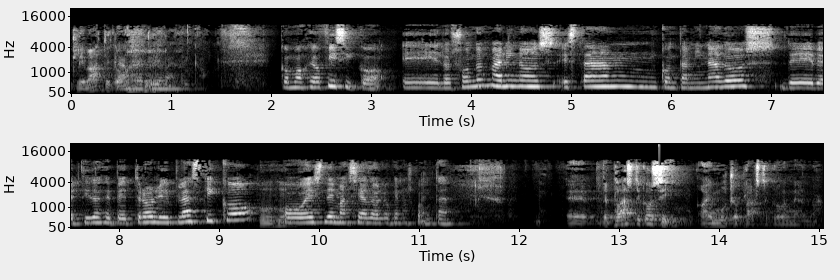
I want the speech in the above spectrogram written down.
climático. Cambio climático. Como geofísico, eh, ¿los fondos marinos están contaminados de vertidos de petróleo y plástico uh -huh. o es demasiado lo que nos cuentan? Eh, de plástico sí, hay mucho plástico en el mar,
